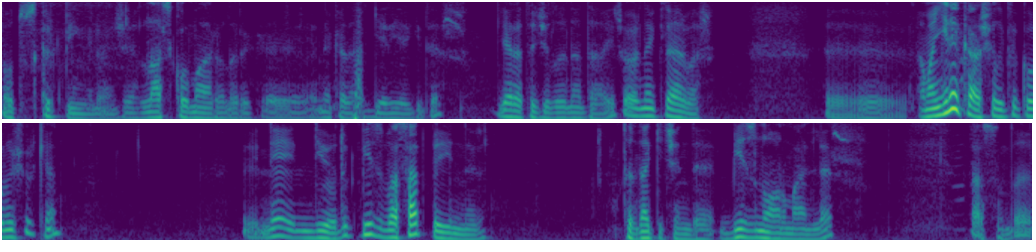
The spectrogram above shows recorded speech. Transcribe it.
30-40 bin yıl önce Lascaux mağaraları e, ne kadar geriye gider yaratıcılığına dair örnekler var. E, ama yine karşılıklı konuşurken e, ne diyorduk? Biz vasat beyinlerin tırnak içinde biz normaller aslında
